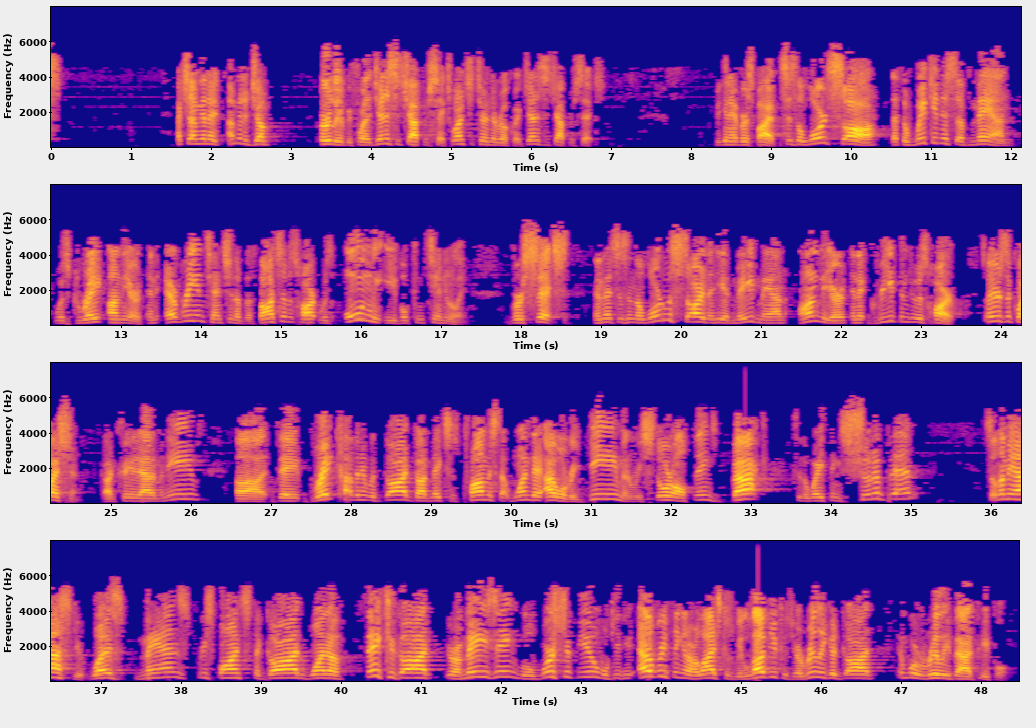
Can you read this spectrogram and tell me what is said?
Actually, I'm going to, I'm going to jump earlier before that. Genesis chapter 6. Why don't you turn there real quick? Genesis chapter 6. Beginning at verse 5. It says, The Lord saw that the wickedness of man was great on the earth, and every intention of the thoughts of his heart was only evil continually. Verse 6. And it says, And the Lord was sorry that he had made man on the earth, and it grieved him to his heart. So here's the question. God created Adam and Eve. Uh, they break covenant with God. God makes his promise that one day I will redeem and restore all things back to the way things should have been. So let me ask you, was man's response to God one of, thank you God, you're amazing, we'll worship you, we'll give you everything in our lives because we love you because you're a really good God, and we're really bad people?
